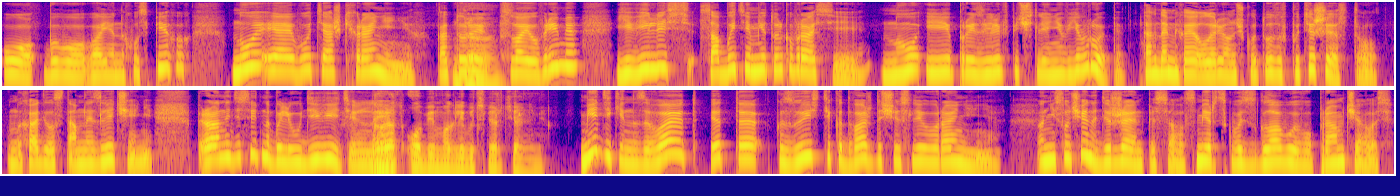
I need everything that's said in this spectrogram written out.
об его военных успехах, но и о его тяжких ранениях, которые да. в свое время явились событием не только в России, но и произвели впечатление в Европе. Когда Михаил Ларионович Кутузов путешествовал он находился там на излечении. Раны действительно были удивительные. Говорят, обе могли быть смертельными. Медики называют это казуистика дважды счастливого ранения. Не случайно Державин писал, смерть сквозь голову его промчалась.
